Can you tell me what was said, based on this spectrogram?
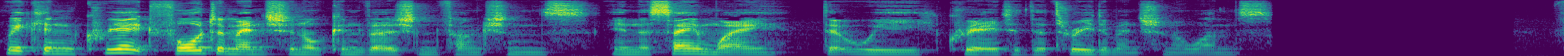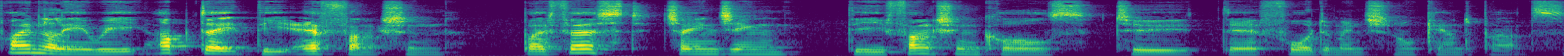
We can create four-dimensional conversion functions in the same way that we created the three-dimensional ones. Finally, we update the f function by first changing the function calls to their four-dimensional counterparts.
